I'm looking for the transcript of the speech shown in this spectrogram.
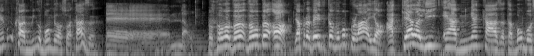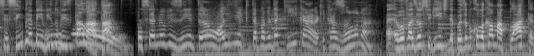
Tem algum caminho bom pela sua casa? É. Não. Vamos, vamos, vamos, ó, já aproveita então, vamos por lá aí, ó. Aquela ali é a minha casa, tá bom? Você sempre é bem-vindo visitar lá, tá? Você é meu vizinho, então. Olha que dá pra ver daqui, cara. Que casona. É, eu vou fazer o seguinte, depois eu vou colocar uma placa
